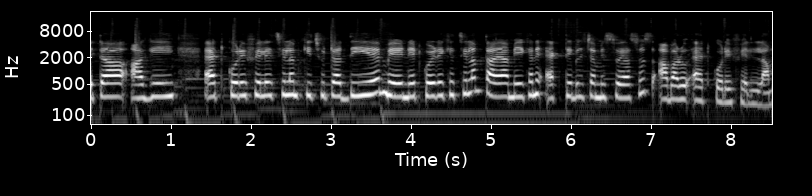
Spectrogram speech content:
এটা আগেই অ্যাড করে ফেলেছিলাম, কিছুটা দিয়ে মেরিনেট করে রেখেছিলাম, তাই আমি এখানে এক টেবিল চামচ সয়া সস আবারও অ্যাড করে ফেললাম।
